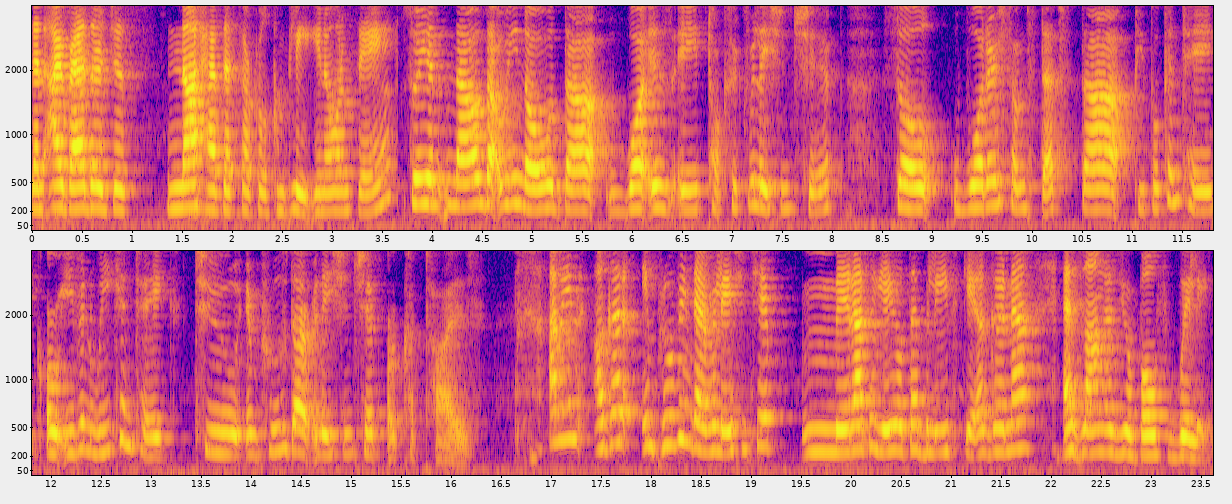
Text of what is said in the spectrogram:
then I was not hate circle we know the what is a talk rip so what are some steps the people can take اور take to improve that relationship or cut ties? I mean, agar improving that relationship میرا تو یہی ہوتا ہے belief کہ اگر نا as long as you're both willing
